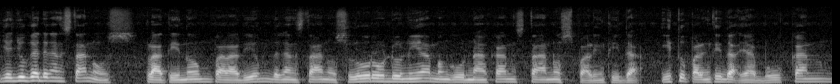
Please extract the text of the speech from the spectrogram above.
ya juga dengan stanus. Platinum, palladium dengan stanus. Seluruh dunia menggunakan stanus paling tidak. Itu paling tidak ya, bukan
